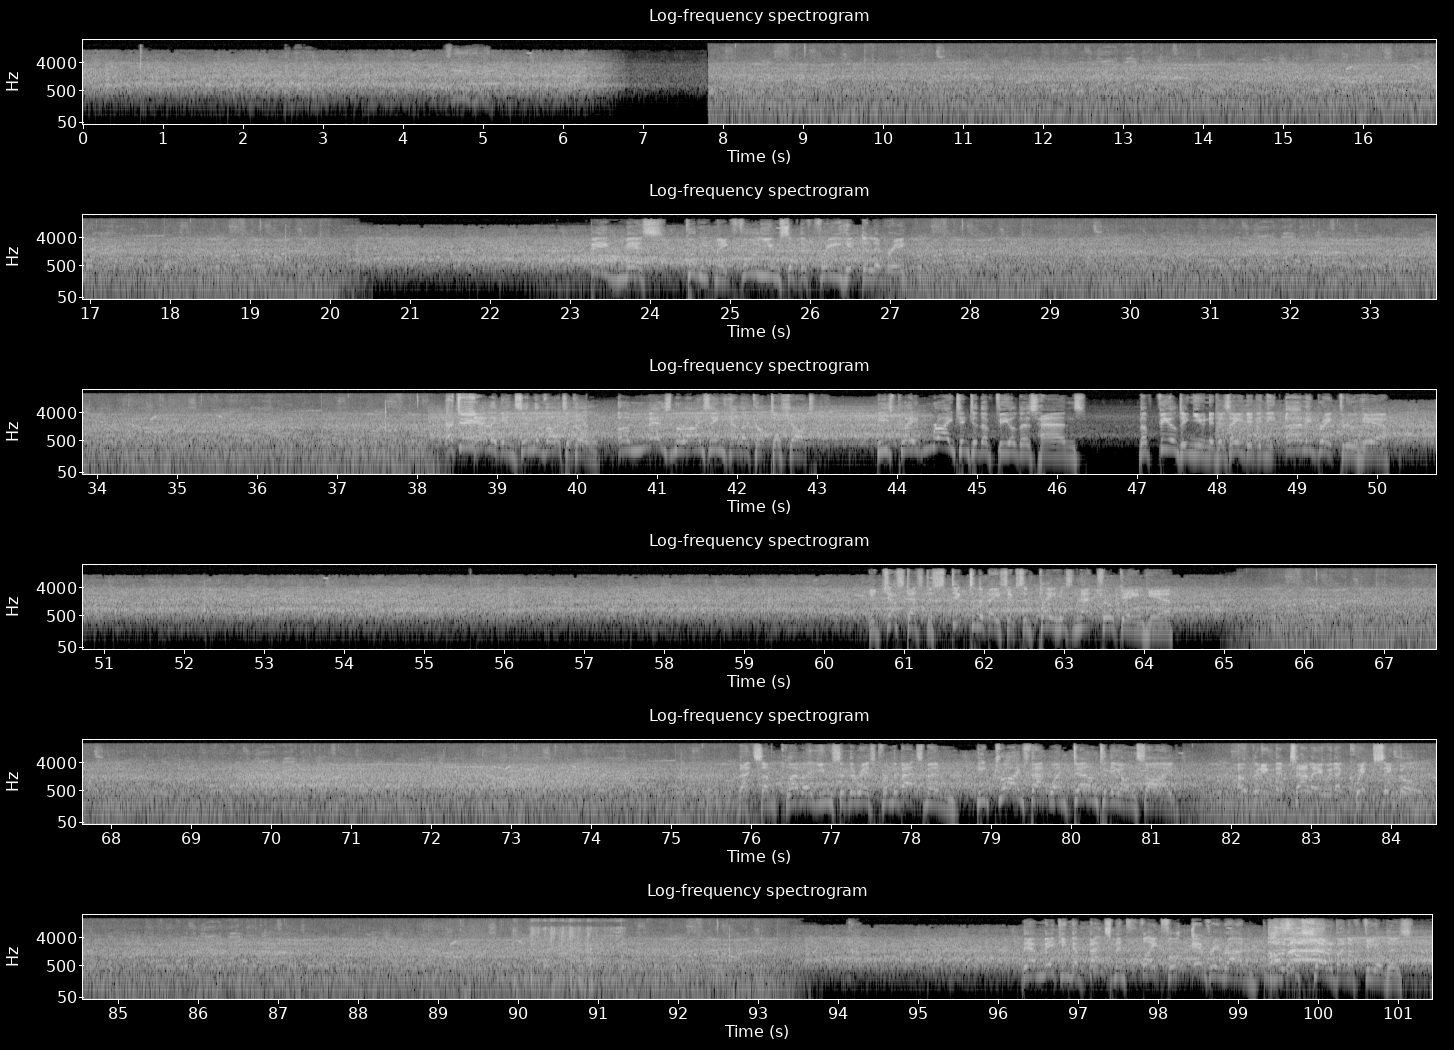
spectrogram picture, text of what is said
Big miss. Couldn't make full use of the free hit delivery. That's it. Elegance in the vertical. A mesmerizing helicopter shot. He's played right into the fielder's hands. The fielding unit has aided in the early breakthrough here. He just has to stick to the basics and play his natural game here. That's some clever use of the wrist from the batsman. He drives that one down to the onside. Opening the tally with a quick single. Making the batsman fight for every run. Oh, good show by the fielders.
